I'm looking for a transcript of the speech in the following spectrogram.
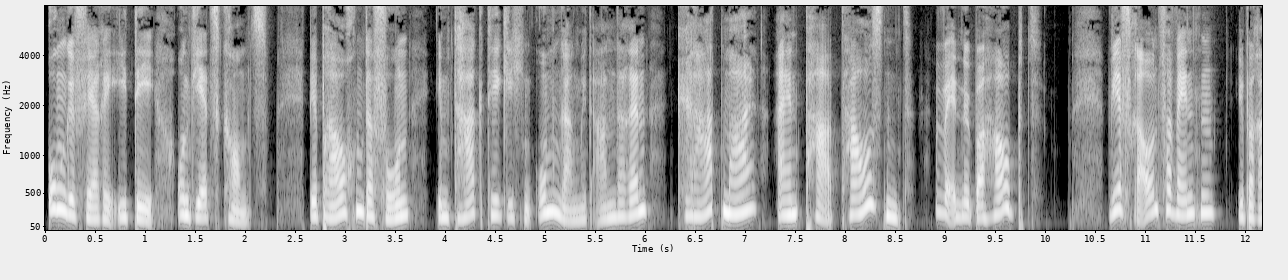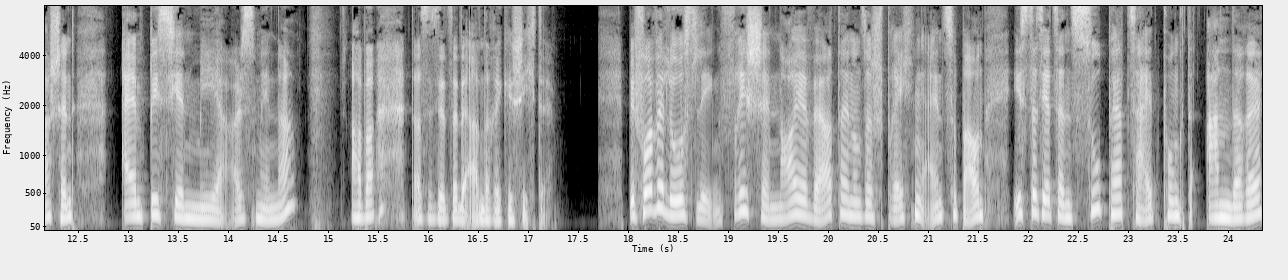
ungefähre Idee. Und jetzt kommt's. Wir brauchen davon im tagtäglichen Umgang mit anderen grad mal ein paar tausend, wenn überhaupt. Wir Frauen verwenden überraschend, ein bisschen mehr als Männer. Aber das ist jetzt eine andere Geschichte. Bevor wir loslegen, frische, neue Wörter in unser Sprechen einzubauen, ist das jetzt ein super Zeitpunkt, andere,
